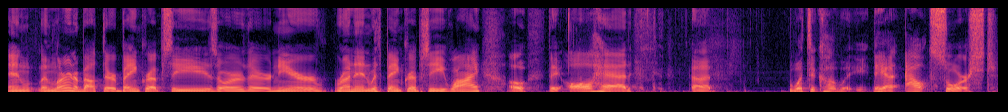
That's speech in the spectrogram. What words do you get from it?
And, and learn about their bankruptcies or their near run in with bankruptcy. Why? Oh, they all had, uh, what's it called? They outsourced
